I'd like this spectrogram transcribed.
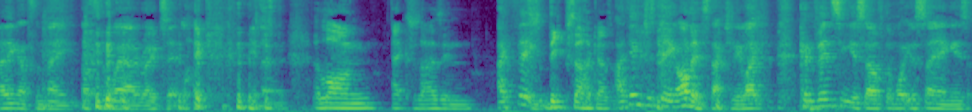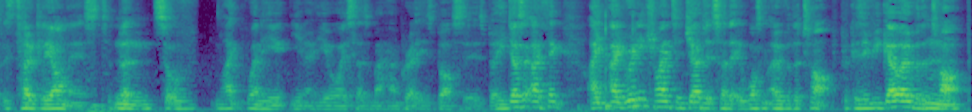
i think that's the main that's the way i wrote it like you know a long exercise in i think deep sarcasm. I think just being honest, actually, like convincing yourself that what you're saying is, is totally honest, but Mm. sort of like when he, you know, he always says about how great his boss is, but he doesn't. I think I, I really tried to judge it so that it wasn't over the top, because if you go over the Mm. top,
